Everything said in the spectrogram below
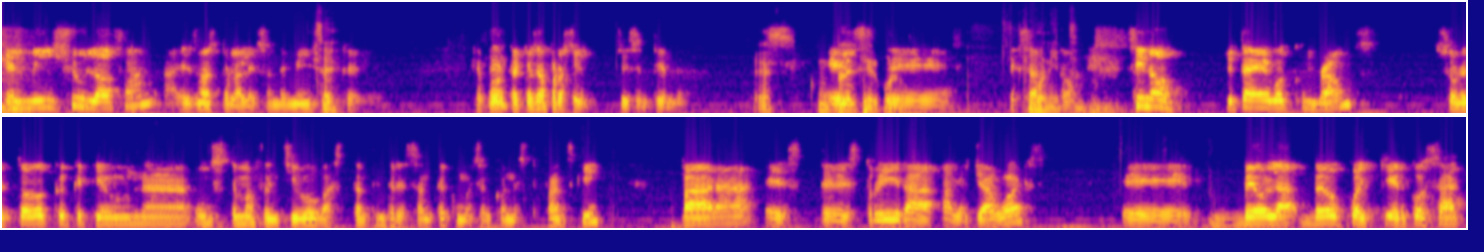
que el Minshew Lawson es más por la lesión de Minshew Sí. que, que por otra cosa, pero sí, sí se entiende. Es cumple el círculo. Este, Exacto. bonito. Sí, no, yo también voy con Browns. Sobre todo creo que tiene una, un sistema ofensivo bastante interesante, como decían con Stefanski, para este, destruir a, a los Jaguars. Eh, veo, la, veo cualquier cosa.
